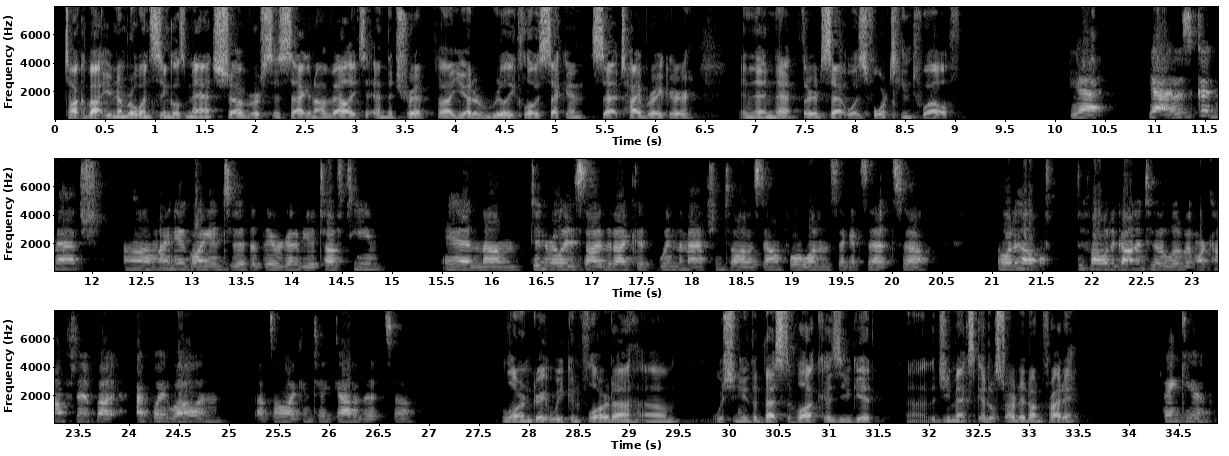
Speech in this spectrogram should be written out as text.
Talk about your number one singles match uh, versus Saginaw Valley to end the trip. Uh, you had a really close second set tiebreaker, and then that third set was 14 12. Yeah, yeah, it was a good match. Um, I knew going into it that they were going to be a tough team, and um, didn't really decide that I could win the match until I was down 4 1 in the second set. So it would have helped if I would have gone into it a little bit more confident, but I played well, and that's all I can take out of it. So. Lauren, great week in Florida. Um, wishing you the best of luck as you get uh, the GMAC schedule started on Friday. Thank you.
